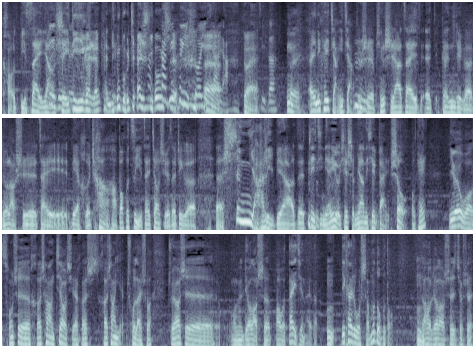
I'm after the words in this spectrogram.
考比赛一样，对对对谁第一个人肯定不占优势大军可。以说一下呀，对自己的嗯对，哎，你可以讲一讲，就是平时啊，在呃跟这个刘老师在练合唱哈，包括自己在教学的这个呃生涯里边啊，这这几年又有些什么样的一些感受？OK？因为我从事合唱教学和合唱演出来说，主要是我们刘老师把我带进来的。嗯，一开始我什么都不懂，嗯然后刘老师就是，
